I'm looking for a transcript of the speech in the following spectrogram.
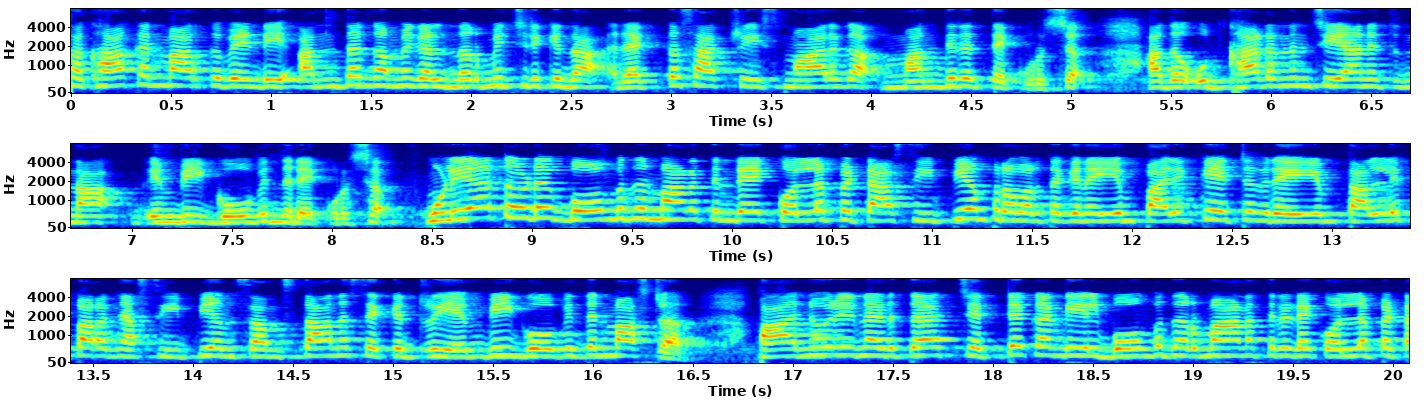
സഖാക്കന്മാർക്ക് വേണ്ടി അന്തംഗമികൾ നിർമ്മിച്ചിരിക്കുന്ന രക്തസാക്ഷി സ്മാരക മന്ദിരത്തെക്കുറിച്ച്. അത് ഉദ്ഘാടനം ചെയ്യാനെത്തുന്ന എം വി ഗോവിന്ദനെ കുറിച്ച് മുളിയാത്തോട് ബോംബ് നിർമ്മാണത്തിന്റെ കൊല്ലപ്പെട്ട സി പി എം പ്രവർത്തകനെയും പരിക്കേറ്റവരെയും തള്ളിപ്പറഞ്ഞ സി പി എം സംസ്ഥാന secretary M V Govindan master. പാനൂരിനടുത്ത് ചെറ്റക്കണ്ടിയിൽ ബോംബ് നിർമ്മാണത്തിനിടെ കൊല്ലപ്പെട്ട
